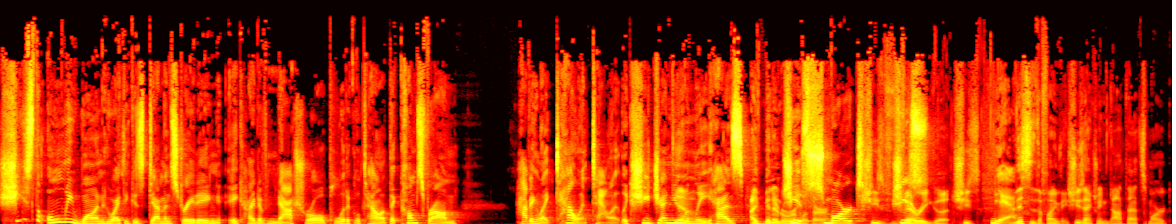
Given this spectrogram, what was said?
She's the only one who I think is demonstrating a kind of natural political talent that comes from having like talent talent. Like she genuinely has I've been in a she is with her. smart. She's She is- very good. She's Yeah. This is the funny thing. She's actually not that smart,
